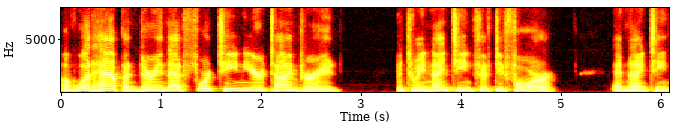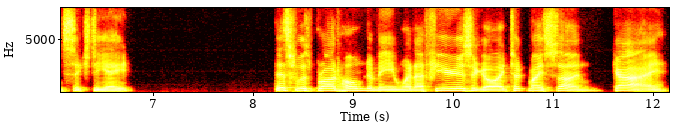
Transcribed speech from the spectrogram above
of what happened during that 14 year time period between 1954 and 1968. This was brought home to me when a few years ago I took my son, Guy,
